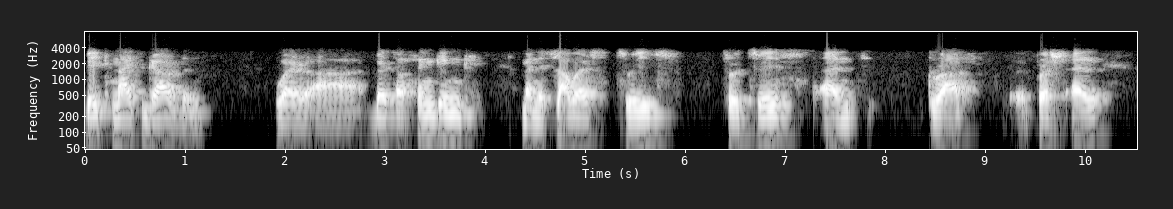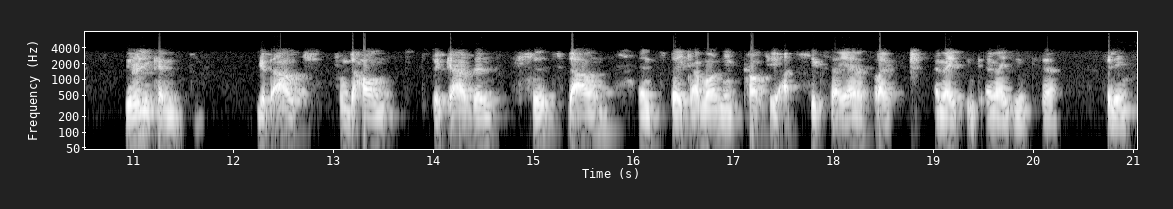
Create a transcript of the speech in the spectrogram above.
big, nice garden where uh, birds are singing, many flowers, trees, fruit trees, and grass, uh, fresh air. You really can get out from the home to the garden, sit down, and take a morning coffee at 6 a.m. It's like amazing, amazing uh, feeling.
